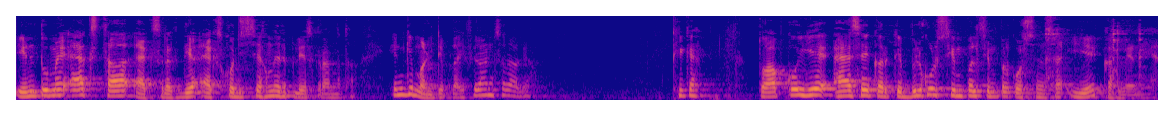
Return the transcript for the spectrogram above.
इनटू में x था, x रख दिया। X को जिससे हमें रिप्लेस कराना था। इनकी मल्टीप्लाई फिर आंसर आ गया। ठीक है? तो आपको ये ऐसे करके बिल्कुल सिंपल सिंपल क्वेश्चन है, ये कर लेने हैं।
